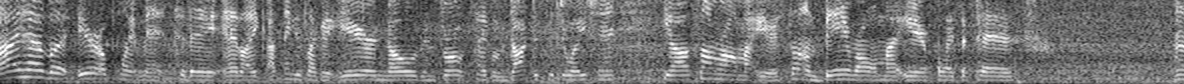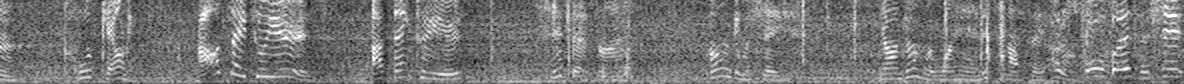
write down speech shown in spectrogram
I have an ear appointment today at like, I think it's like an ear, nose, and throat type of doctor situation. Y'all, something wrong with my ear. Something been wrong with my ear for like the past, mm, who's counting? I'll say two years. I think two years. Shit that son. Hold on, get my shades. Y'all, I'm driving with one hand. This is not safe. Hold on. School bus and shit.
